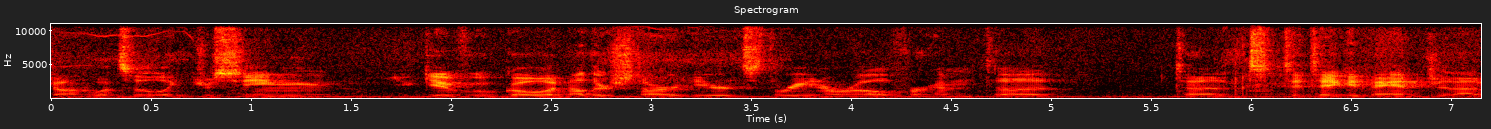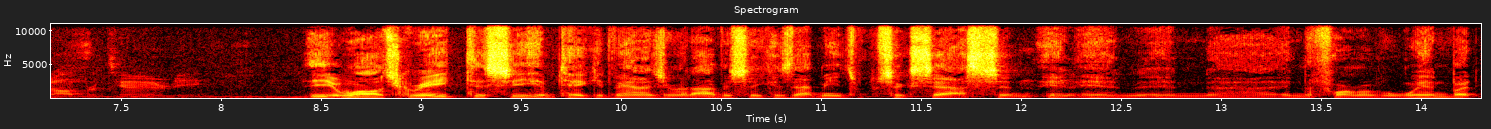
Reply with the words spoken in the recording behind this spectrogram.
Don? What's it like just seeing you give Ugo another start here? It's three in a row for him to to to take advantage of that opportunity. Yeah, well, it's great to see him take advantage of it, obviously, because that means success in in in in, uh, in the form of a win. But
